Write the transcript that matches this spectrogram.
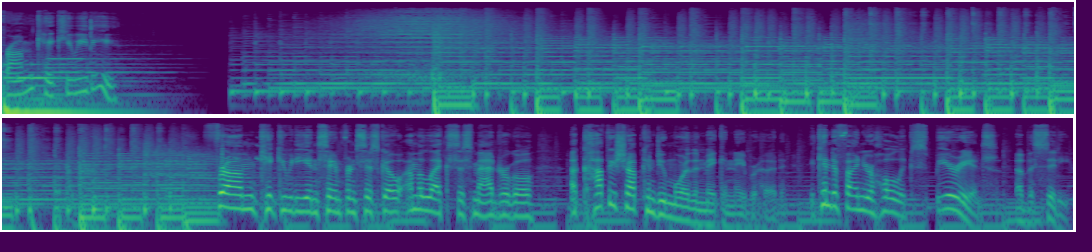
from KQED. From KQED in San Francisco, I'm Alexis Madrigal. A coffee shop can do more than make a neighborhood. It can define your whole experience of a city.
